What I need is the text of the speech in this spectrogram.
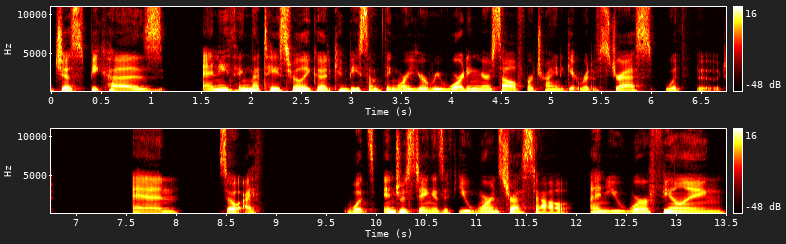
just because anything that tastes really good can be something where you're rewarding yourself or trying to get rid of stress with food. And so I what's interesting is if you weren't stressed out and you were feeling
